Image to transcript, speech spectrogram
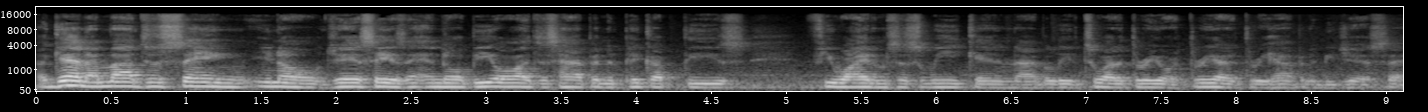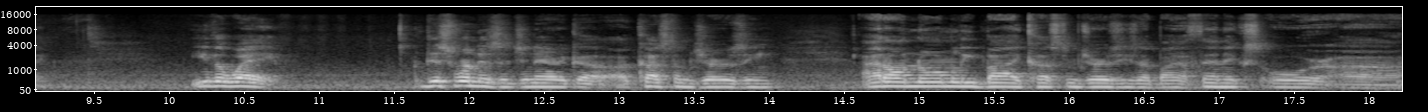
Again, I'm not just saying, you know, JSA is an end-all be-all. I just happened to pick up these few items this week, and I believe two out of three or three out of three happen to be JSA. Either way, this one is a generic, uh, a custom jersey. I don't normally buy custom jerseys. I buy Authentics or uh,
